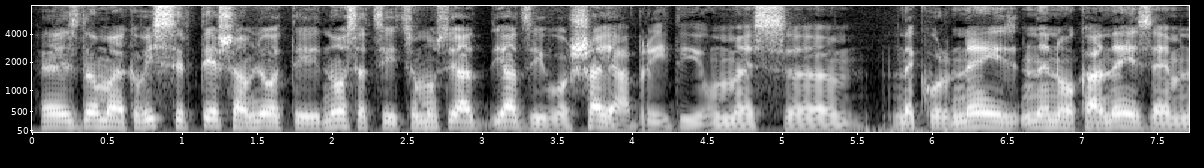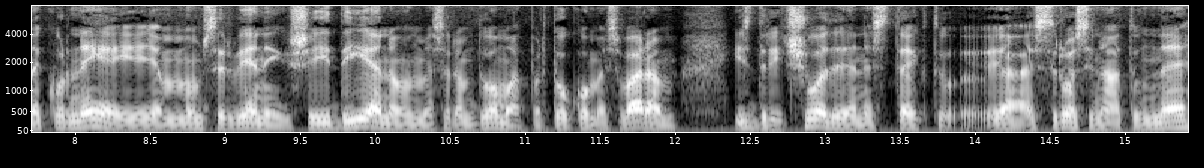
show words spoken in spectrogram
Es domāju, ka viss ir tiešām ļoti nosacīts un mums jā, jādzīvo šajā brīdī. Mēs uh, nekur neiz, ne no kā neizējām, nekur neieejam. Mums ir vienīgi šī diena, un mēs varam domāt par to, ko mēs varam izdarīt šodien. Es teiktu, jā, es rosinātu ne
